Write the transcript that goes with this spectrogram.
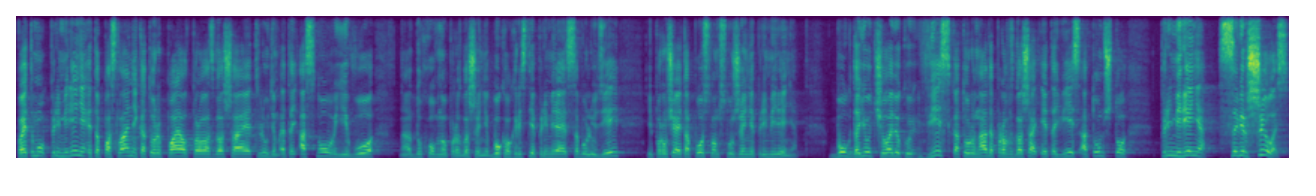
Поэтому примирение – это послание, которое Павел провозглашает людям. Это основа его а, духовного провозглашения. Бог во Христе примиряет с собой людей и поручает апостолам служение примирения. Бог дает человеку весть, которую надо провозглашать. Это весть о том, что примирение совершилось.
